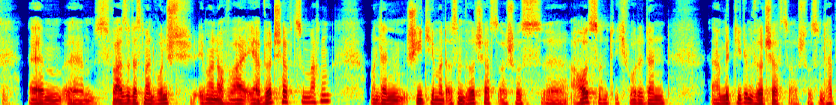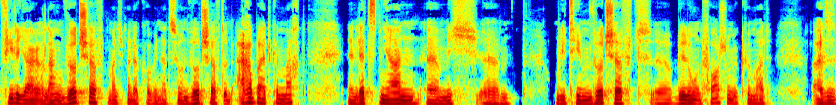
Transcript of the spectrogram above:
So. Ähm, ähm, es war so, dass mein Wunsch immer noch war, eher Wirtschaft zu machen. Und dann schied jemand aus dem Wirtschaftsausschuss äh, aus und ich wurde dann äh, Mitglied im Wirtschaftsausschuss und habe viele Jahre lang Wirtschaft, manchmal in der Kombination Wirtschaft und Arbeit gemacht. In den letzten Jahren äh, mich äh, um die Themen Wirtschaft, äh, Bildung und Forschung gekümmert also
